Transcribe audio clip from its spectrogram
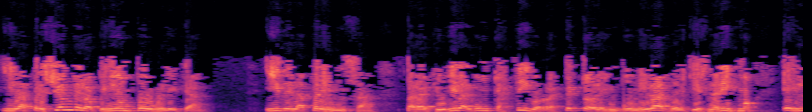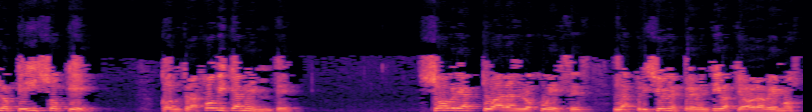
Y la presión de la opinión pública y de la prensa para que hubiera algún castigo respecto de la impunidad del kirchnerismo es lo que hizo que, contrafóbicamente, sobreactuaran los jueces las prisiones preventivas que ahora vemos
